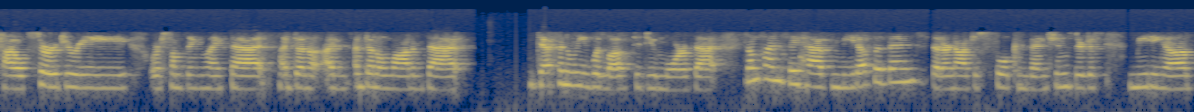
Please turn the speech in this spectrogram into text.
child surgery or something like that. I've done a, I've, I've done a lot of that. Definitely would love to do more of that. Sometimes they have meetup events that are not just full conventions. They're just meeting up,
